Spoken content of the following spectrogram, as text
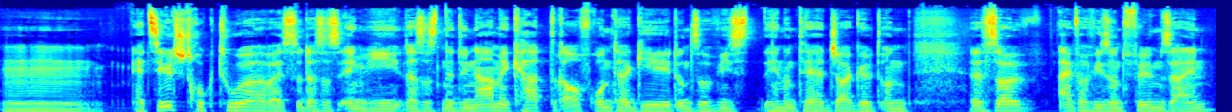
mh, Erzählstruktur, weißt du, dass es irgendwie, dass es eine Dynamik hat, drauf runter geht und so, wie es hin und her juggelt und es soll einfach wie so ein Film sein.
